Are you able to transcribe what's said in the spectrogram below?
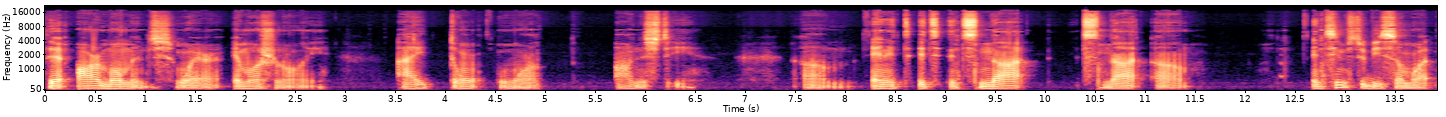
there are moments where emotionally I don't want honesty. Um, and it, it it's not it's not um, it seems to be somewhat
